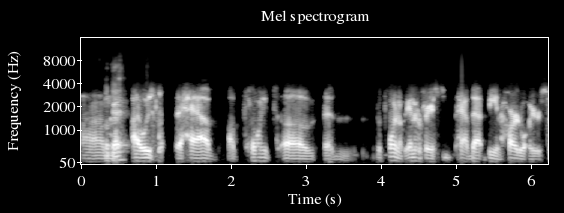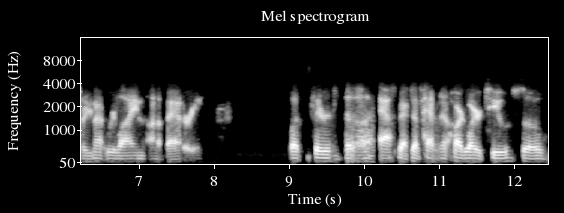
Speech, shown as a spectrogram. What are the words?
Um, okay. I always like to have a point of and the point of interface have that being hardwired, so you're not relying on a battery. But there's the aspect of having it hardwired too, so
